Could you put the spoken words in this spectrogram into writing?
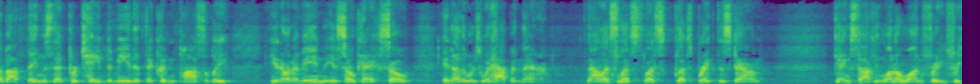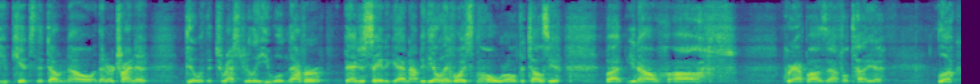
about things that pertain to me that they couldn't possibly, you know what I mean? It's okay. So, in other words, what happened there? Now let's let's let's let's break this down. Gang stalking 101 for for you kids that don't know that are trying to deal with it terrestrially. You will never. I just say it again. I'll be the only voice in the whole world that tells you. But you know, uh, Grandpa Zeph will tell you. Look,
